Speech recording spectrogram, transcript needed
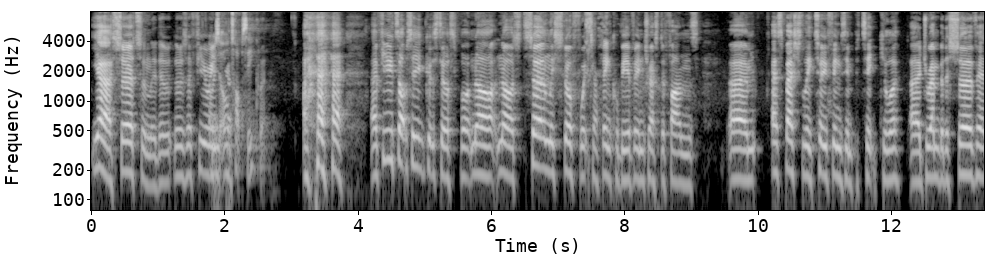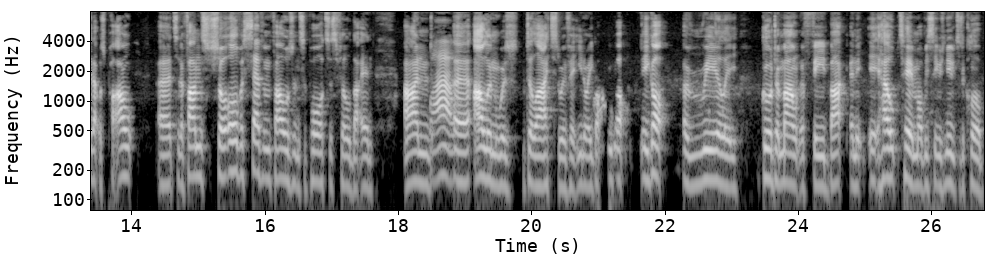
Yeah, certainly. There, there was a few. Or is it all top secret? a few top secret stuff, but no, no, certainly stuff which I think will be of interest to fans. Um, especially two things in particular. Uh, do you remember the survey that was put out uh, to the fans. So over seven thousand supporters filled that in, and wow. uh, Alan was delighted with it. You know, he got he got he got a really good amount of feedback, and it, it helped him. Obviously, he was new to the club,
